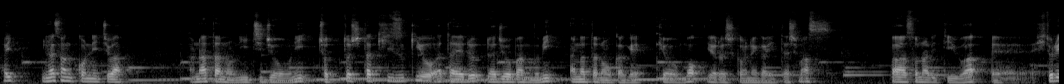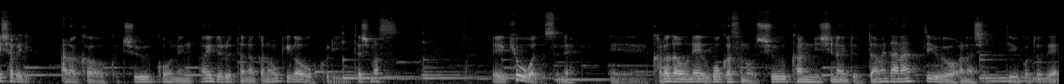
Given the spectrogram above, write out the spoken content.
はい皆さんこんにちは。あなたの日常にちょっとした気づきを与えるラジオ番組あなたのおかげ。今日もよろしくお願いいたします。パーソナリティは、えー、一人しゃべり荒川区中高年アイドル田中直樹がお送りいたします、えー、今日はですね、えー、体をね動かすのを習慣にしないとダメだなっていうお話っていうことで、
